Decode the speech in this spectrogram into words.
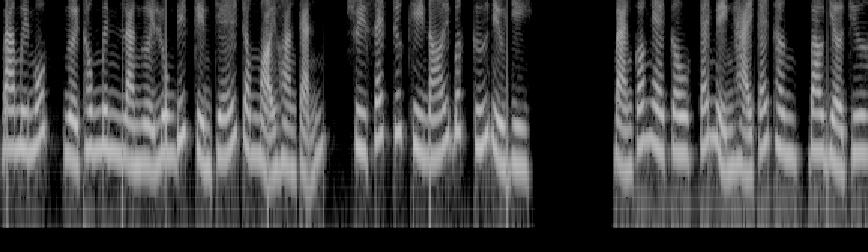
ba mươi 31. Người thông minh là người luôn biết kiềm chế trong mọi hoàn cảnh, suy xét trước khi nói bất cứ điều gì. Bạn có nghe câu cái miệng hại cái thân bao giờ chưa?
